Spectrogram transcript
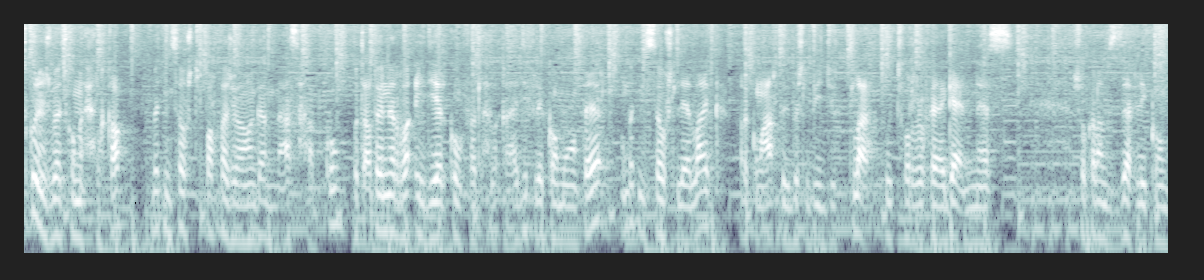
تكون عجبتكم الحلقة ما تنساوش تبارطاجيوها مع صحابكم وتعطيني الرأي ديالكم في هذه الحلقة. هذه في les commentaires وما تنساوش les likes راكم عارفين باش الفيديو يطلع ويتفرجوا فيها كاع الناس. شكرا بزاف لكم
